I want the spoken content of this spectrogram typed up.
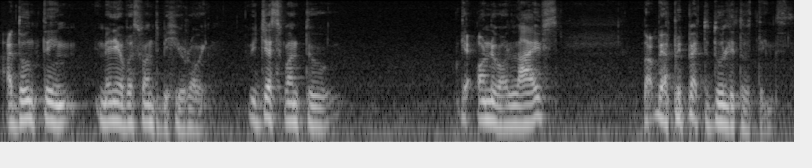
I don't think many of us want to be heroic. We just want to get on with our lives, but we are prepared to do little things.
